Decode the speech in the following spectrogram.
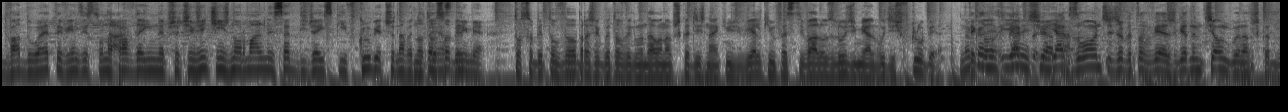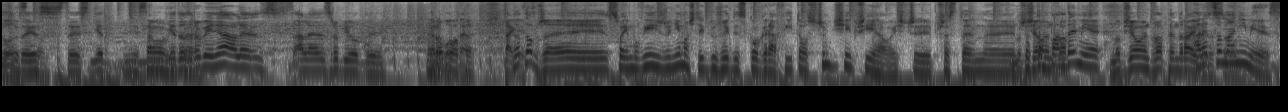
dwa duety, więc jest to Tak. naprawdę inne przedsięwzięcie niż normalny set DJ-ski w klubie, czy nawet No to sobie, streamie. to sobie to wyobraź, jakby to wyglądało na przykład gdzieś na jakimś wielkim festiwalu z ludźmi albo gdzieś w klubie. No Tylko koniec- jak, koniec jak złączyć, żeby to wiesz, w jednym ciągu na przykład było. To Wszystko. jest, to jest nie, nie do zrobienia, ale, ale zrobiłoby robotę. robotę. Tak no jest. dobrze, e, słuchaj, mówiłeś, że nie masz tej dużej dyskografii, to z czym dzisiaj przyjechałeś? Czy przez, ten, e, No przez tą pandemię? Dwa, no wziąłem dwa pendrive'y Ale co sobą. na nim jest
